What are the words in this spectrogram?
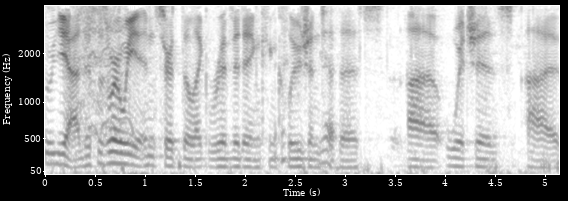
yeah, this is where we insert the like riveting conclusion to this, uh, which is uh,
